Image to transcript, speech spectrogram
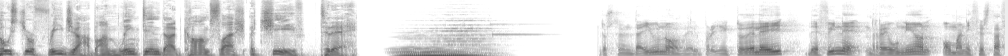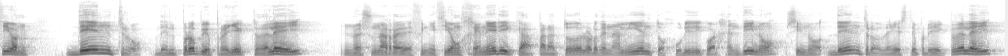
Post your free job on linkedin.com/achieve slash achieve today. 231 del proyecto de ley define reunión o manifestación dentro del propio proyecto de ley, no es una redefinición genérica para todo el ordenamiento jurídico argentino, sino dentro de este proyecto de ley,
